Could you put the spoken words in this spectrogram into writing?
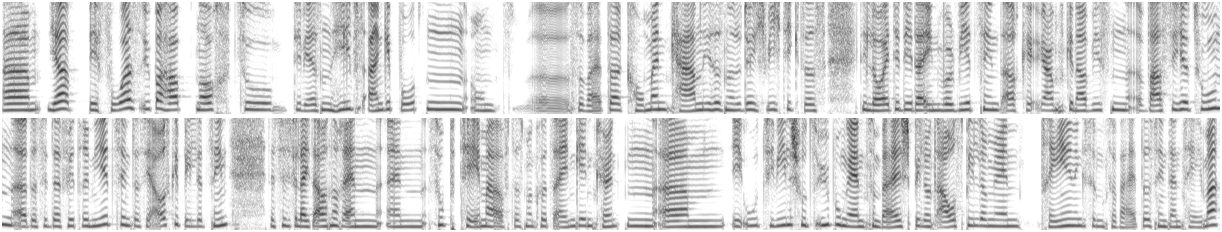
Ähm, ja, bevor es überhaupt noch zu diversen Hilfsangeboten und äh, so weiter kommen kann, ist es natürlich wichtig, dass die Leute, die da involviert sind, auch ganz genau wissen, was sie hier tun, äh, dass sie dafür trainiert sind, dass sie ausgebildet sind. Das ist vielleicht auch noch ein, ein Subthema, auf das wir kurz eingehen könnten. Ähm, EU-Zivilschutzübungen zum Beispiel und Ausbildungen, Trainings und so weiter sind ein Thema.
